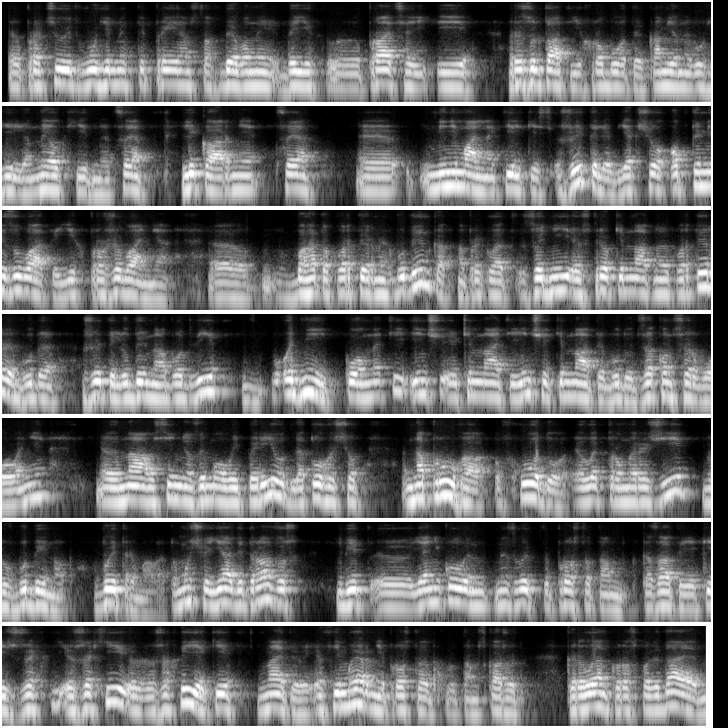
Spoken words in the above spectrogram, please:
е, працюють в вугільних підприємствах, де вони, де їх е, праця і результат їх роботи, кам'яне вугілля необхідне. Це лікарні, це е, мінімальна кількість жителів, якщо оптимізувати їх проживання е, в багатоквартирних будинках, наприклад, з однієї з трьохкімнатної квартири буде жити людина або дві в одній кімнаті, іншій кімнаті, інші кімнати будуть законсервовані е, на осінньо-зимовий період для того, щоб напруга входу електромережі в будинок витримала. Тому що я відразу ж від е, я ніколи не звик просто там казати якісь жахи, жахи, жахи, які знаєте, ефімерні, просто там скажуть Кириленко розповідає,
